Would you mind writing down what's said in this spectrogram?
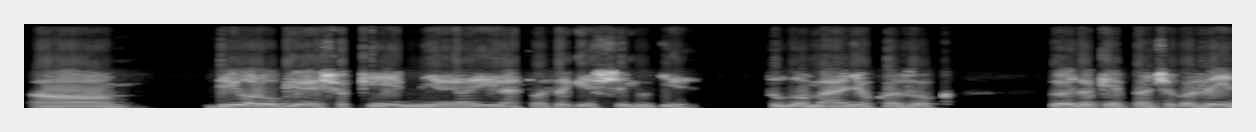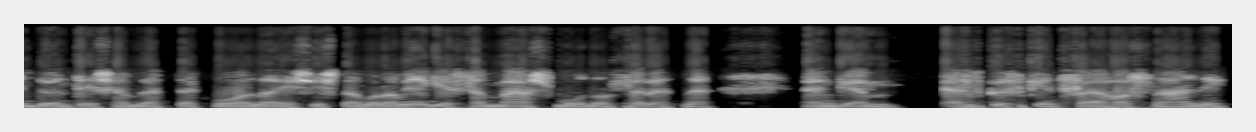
a biológia és a kémia, illetve az egészségügyi tudományok azok tulajdonképpen csak az én döntésem lettek volna, és Isten valami egészen más módon szeretne engem eszközként felhasználni.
